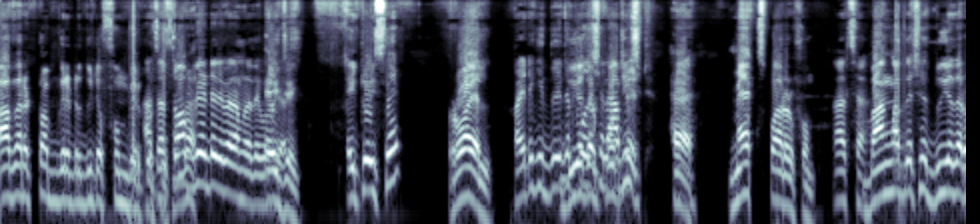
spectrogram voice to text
বাজারে টপ গ্রেডের দুইটা ফোম বের আচ্ছা করতে টপ গ্রেডের এবার আমরা দেখব এই যে এইটা হইছে রয়্যাল। এটা কি দুই হাজার দুই হাজার পঁচিশ পঁচিশ? আপডেট হ্যাঁ ম্যাক্স পাওয়ার ফোম আচ্ছা। বাংলাদেশে দুই হাজার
